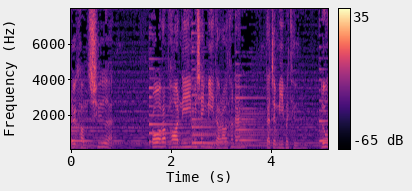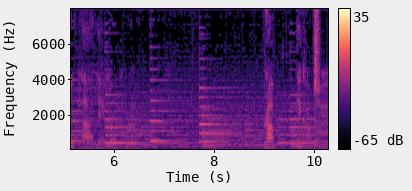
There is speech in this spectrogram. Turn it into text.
ด้วยความเชื่อ เพราะว่าพระพรนี้ไม่ใช่มีแต่เราเท่านั้น แต่จะมีไปถึงลูกหลานเหลนโหลนของเรา รับด้วยความเชื่อ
